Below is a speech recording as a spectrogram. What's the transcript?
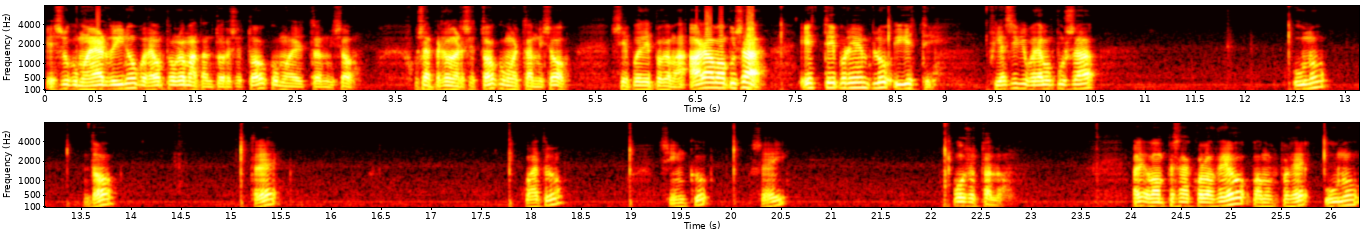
Eso como es Arduino podemos programar tanto el receptor como el transmisor. O sea, perdón, el receptor como el transmisor. Se puede programar. Ahora vamos a pulsar este, por ejemplo, y este. Fíjate que podemos pulsar 1, 2, 3, 4, 5, 6 o soltarlo. Vale, vamos a empezar con los dedos. Vamos a poner 1,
